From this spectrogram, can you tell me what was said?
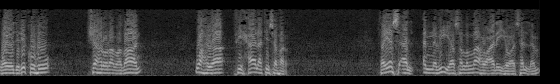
ويدركه شهر رمضان وهو في حالة سفر. فيسأل النبي صلى الله عليه وسلم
